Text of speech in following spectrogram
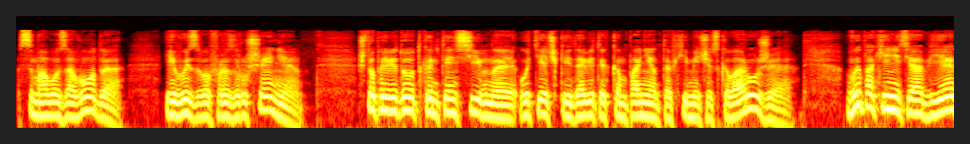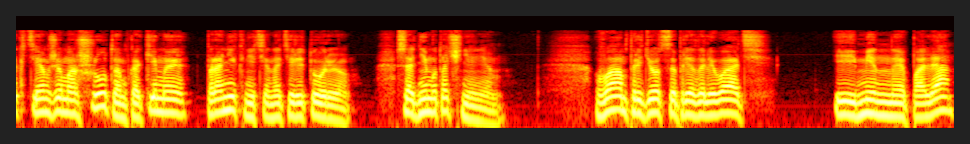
самого завода и вызвав разрушение, что приведут к интенсивной утечке ядовитых компонентов химического оружия, вы покинете объект тем же маршрутом, каким и проникнете на территорию, с одним уточнением. Вам придется преодолевать и минные поля,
